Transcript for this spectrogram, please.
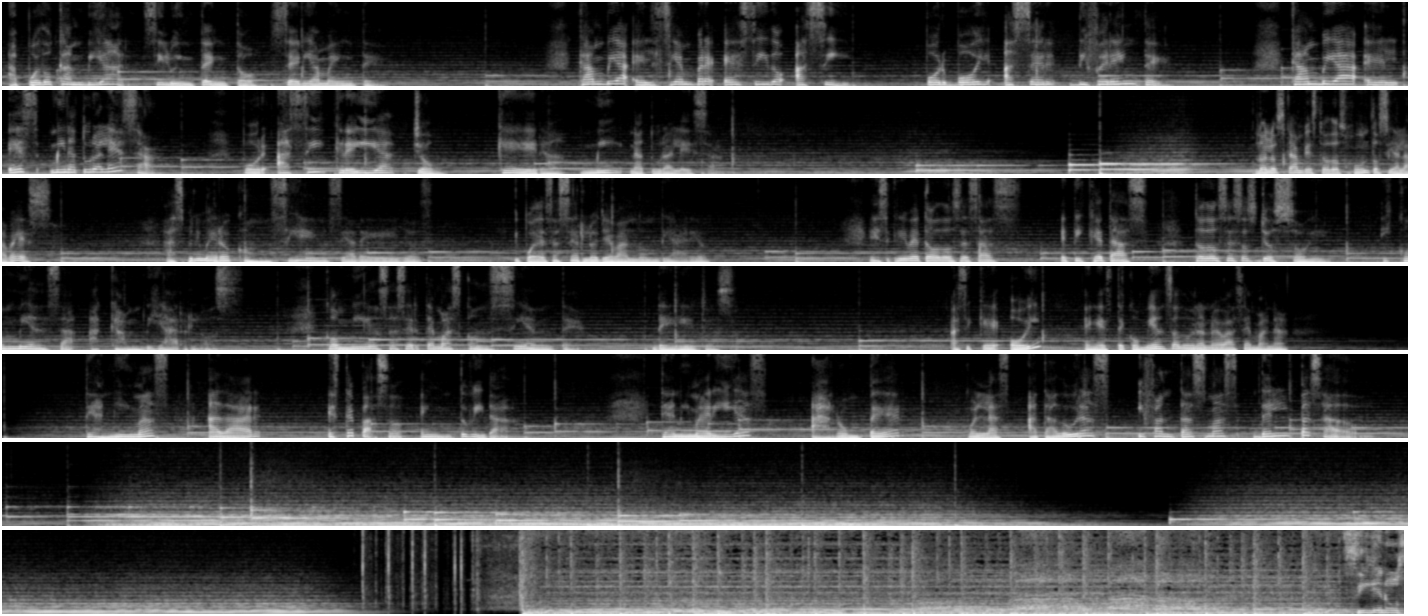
a puedo cambiar si lo intento seriamente. Cambia el siempre he sido así por voy a ser diferente. Cambia el es mi naturaleza por así creía yo que era mi naturaleza. No los cambies todos juntos y a la vez. haz primero conciencia de ellos y puedes hacerlo llevando un diario. Escribe todas esas etiquetas, todos esos yo soy y comienza a cambiarlos. Comienza a hacerte más consciente de ellos. Así que hoy, en este comienzo de una nueva semana, ¿te animas a dar este paso en tu vida? ¿Te animarías a romper con las ataduras y fantasmas del pasado?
